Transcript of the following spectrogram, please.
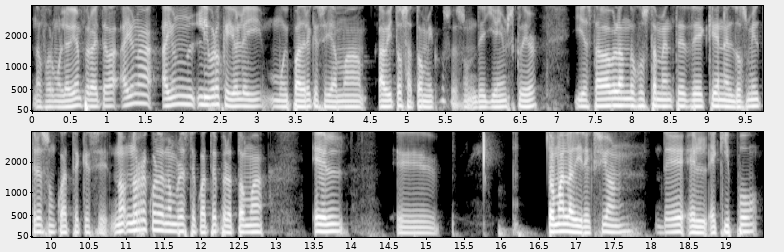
no formulé bien, pero ahí te va. Hay, una, hay un libro que yo leí muy padre que se llama Hábitos Atómicos, es un de James Clear, y estaba hablando justamente de que en el 2003 un cuate que se, no, no recuerdo el nombre de este cuate, pero toma el, eh, toma la dirección del equipo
